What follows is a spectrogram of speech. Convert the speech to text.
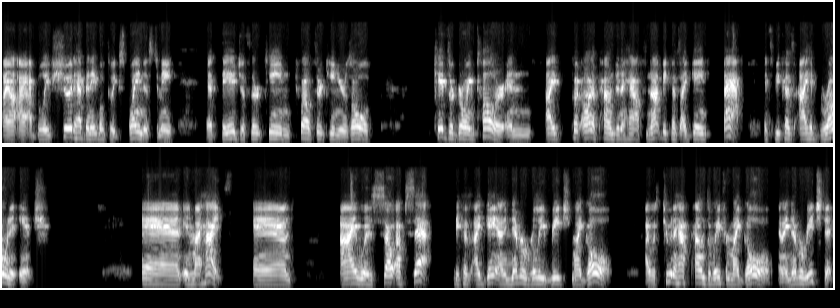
I, I believe, should have been able to explain this to me at the age of 13, 12, 13 years old. Kids are growing taller, and I put on a pound and a half, not because I gained fat, it's because I had grown an inch and in my height. And I was so upset because I gained, I never really reached my goal. I was two and a half pounds away from my goal and I never reached it.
